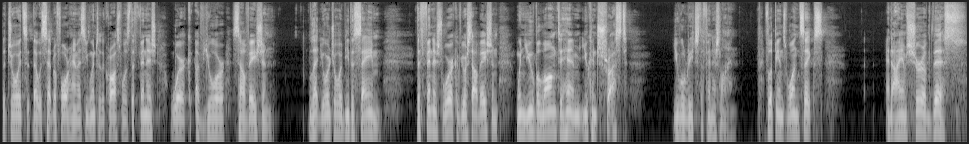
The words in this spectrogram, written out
The joy that was set before him as he went to the cross was the finished work of your salvation. Let your joy be the same. The finished work of your salvation. When you belong to him, you can trust you will reach the finish line. Philippians 1 6. And I am sure of this,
